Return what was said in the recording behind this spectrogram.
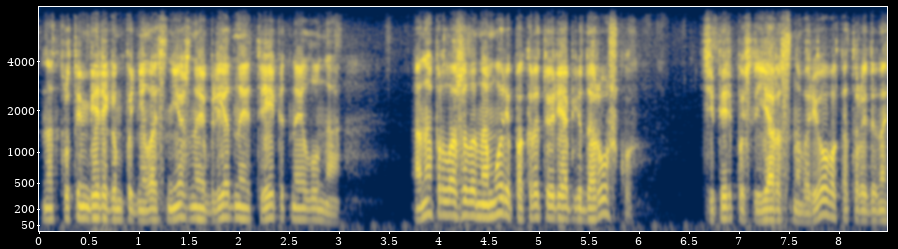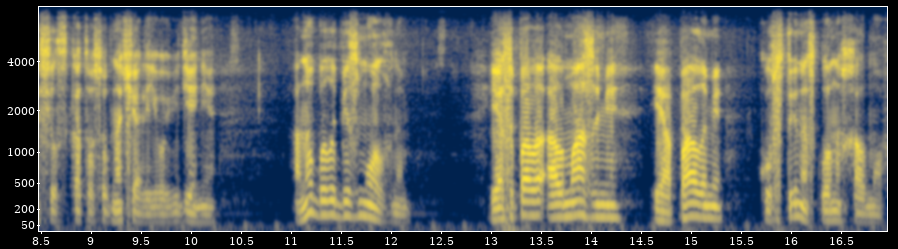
Над крутым берегом поднялась нежная, бледная, трепетная луна. Она проложила на море покрытую рябью дорожку. Теперь после яростного рева, который доносился к Атосу в начале его видения, оно было безмолвным и осыпало алмазами и опалами кусты на склонах холмов.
